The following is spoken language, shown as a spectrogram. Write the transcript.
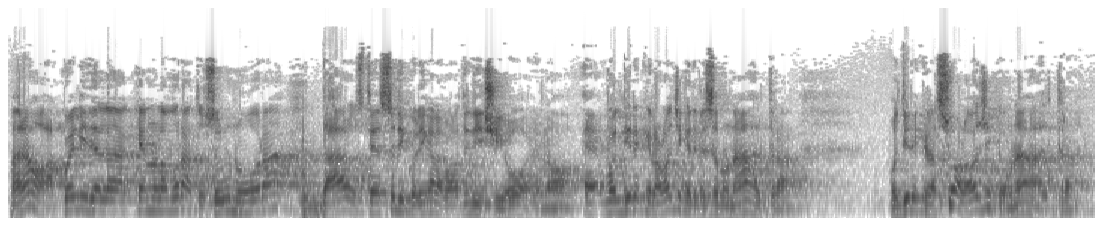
Ma no, a quelli della, che hanno lavorato solo un'ora dà lo stesso di quelli che hanno lavorato 10 ore, no? Eh, vuol dire che la logica deve essere un'altra, vuol dire che la sua logica è un'altra.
